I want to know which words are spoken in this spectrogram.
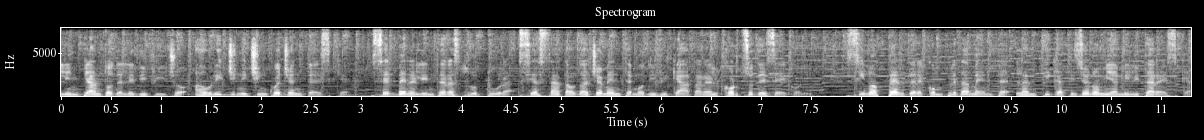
L'impianto dell'edificio ha origini cinquecentesche, sebbene l'intera struttura sia stata audacemente modificata nel corso dei secoli, sino a perdere completamente l'antica fisionomia militaresca.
